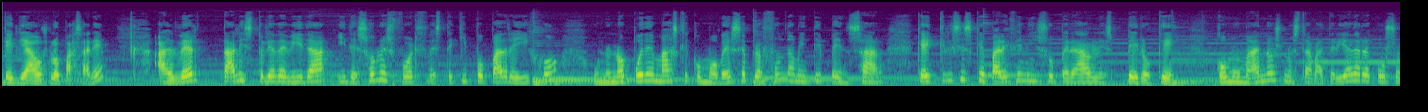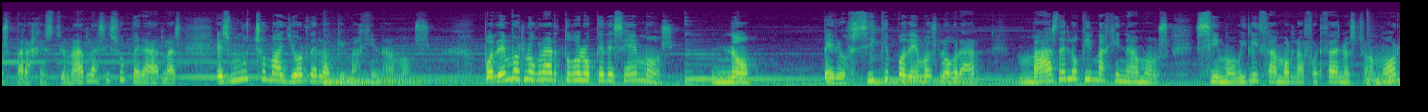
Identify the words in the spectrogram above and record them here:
que ya os lo pasaré. Al ver tal historia de vida y de sobreesfuerzo de este equipo padre-hijo, uno no puede más que conmoverse profundamente y pensar que hay crisis que parecen insuperables, pero que, como humanos, nuestra batería de recursos para gestionarlas y superarlas es mucho mayor de lo que imaginamos. ¿Podemos lograr todo lo que deseemos? No, pero sí que podemos lograr más de lo que imaginamos si movilizamos la fuerza de nuestro amor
